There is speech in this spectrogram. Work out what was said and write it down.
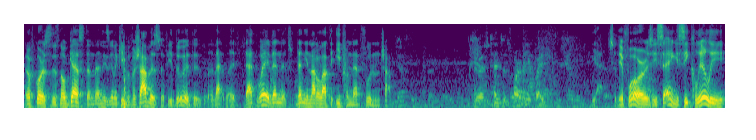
and of course there's no guest, and then he's going to keep it for Shabbos. If you do it that that way, then it's then you're not allowed to eat from that food on Shabbos. So intent is part of the equation. Yeah. So therefore, as he's saying, you see clearly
